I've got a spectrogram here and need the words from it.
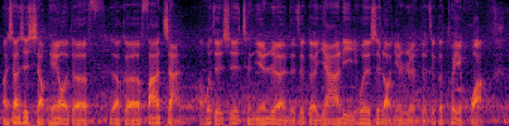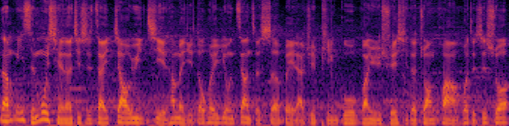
好像是小朋友的那个发展啊，或者是成年人的这个压力，或者是老年人的这个退化。那因此目前呢，其实在教育界，他们也都会用这样子的设备来去评估关于学习的状况，或者是说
